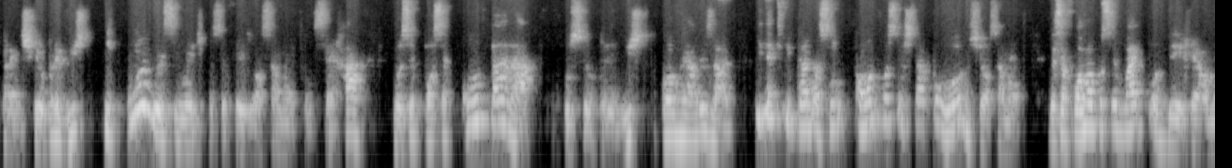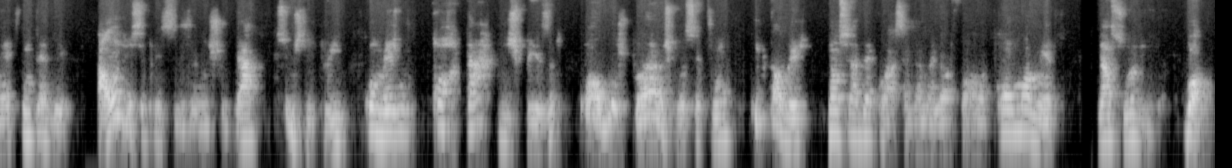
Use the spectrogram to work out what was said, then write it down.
preencher o previsto, e quando esse mês que você fez o orçamento encerrar, você possa comparar o seu previsto com o realizado, identificando assim onde você extrapolou no seu orçamento. Dessa forma, você vai poder realmente entender aonde você precisa enxugar, substituir, ou mesmo cortar despesas ou alguns planos que você tinha e que talvez não se adequassem da melhor forma com o momento da sua vida. Bom,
